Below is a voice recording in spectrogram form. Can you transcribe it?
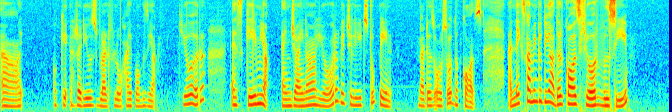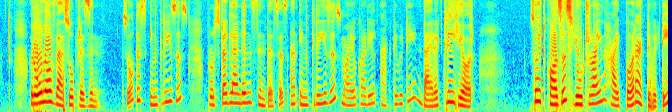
Uh, okay, reduced blood flow, hypoxia. Here ischemia, angina here which leads to pain. That is also the cause. And next coming to the other cause here we'll see role of vasopressin so this increases prostaglandin synthesis and increases myocardial activity directly here. So it causes uterine hyperactivity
